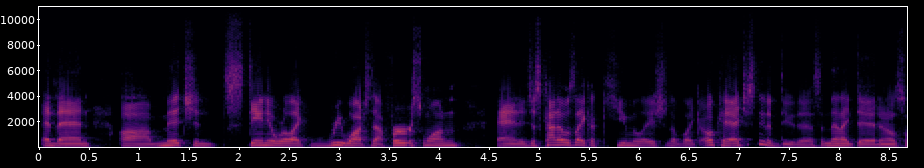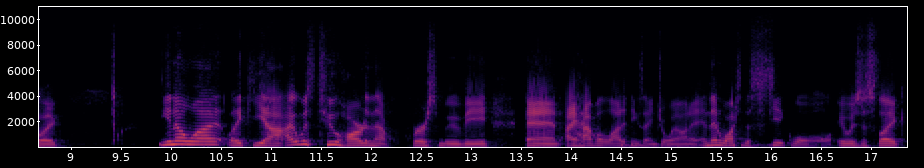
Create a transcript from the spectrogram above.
and then uh, mitch and daniel were like rewatch that first one and it just kind of was like accumulation of like okay i just need to do this and then i did and i was like you know what? Like, yeah, I was too hard in that first movie, and I have a lot of things I enjoy on it. And then watching the sequel, it was just like,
